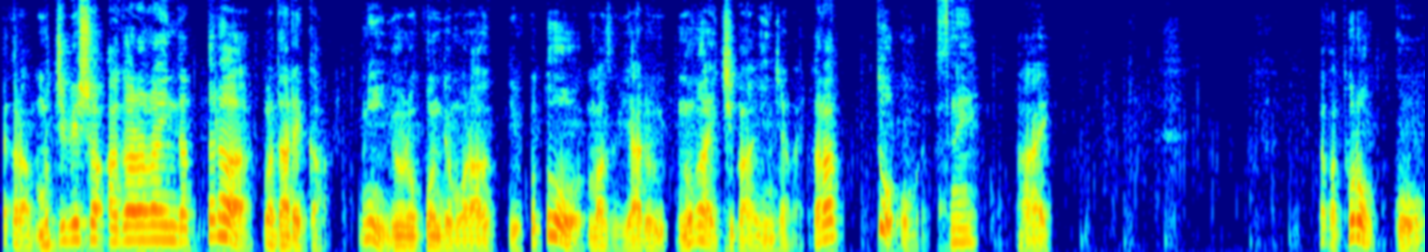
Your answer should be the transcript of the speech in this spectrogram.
だからモチベーション上がらないんだったら、まあ、誰かに喜んでもらうっていうことをまずやるのが一番いいんじゃないかなと思いますね。はい。なんかトロッコ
